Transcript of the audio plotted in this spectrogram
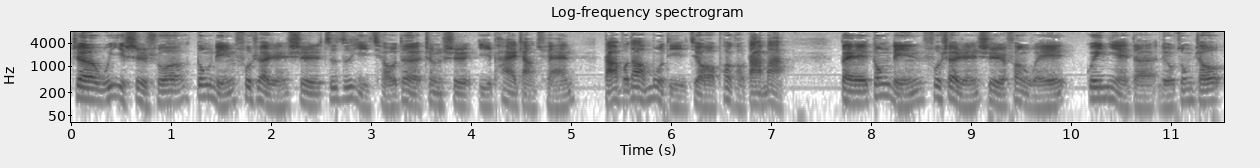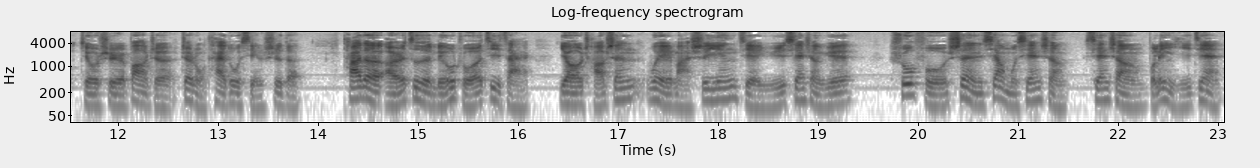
这无疑是说东林附社人士孜孜以求的正是一派掌权。达不到目的就破口大骂，被东林附社人士奉为圭臬的刘宗周就是抱着这种态度行事的。他的儿子刘卓记载，有朝申为马师英解于先生曰：“叔父甚项目先生，先生不吝一见，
